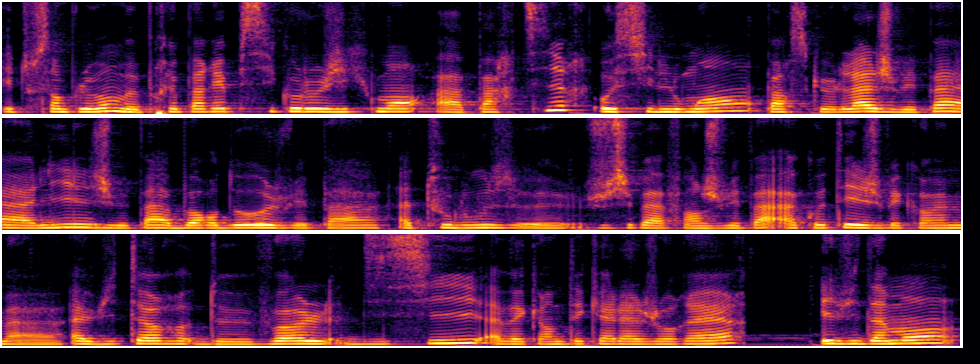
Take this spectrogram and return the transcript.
et tout simplement me préparer psychologiquement à partir aussi loin parce que là je vais pas à Lille, je vais pas à Bordeaux, je vais pas à Toulouse, euh, je sais pas, enfin je vais pas à côté, je vais quand même à, à 8 heures de vol d'ici avec un décalage horaire. Évidemment,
